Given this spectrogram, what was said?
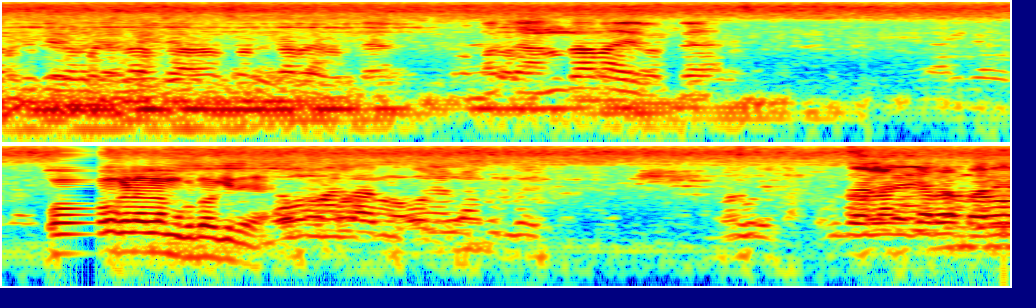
ಅತಿಥಿಗಳಿಗೆಲ್ಲ ಸತ್ಕಾರ ಇರುತ್ತೆ. ಮತ್ತೆ ಅನುದಾನ ಇರುತ್ತೆ. ಹೋಗಳೆಲ್ಲ ಮುಗಿದೋಗಿದೆ. ಅಲಂಕಾರ ಬಾರಿ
